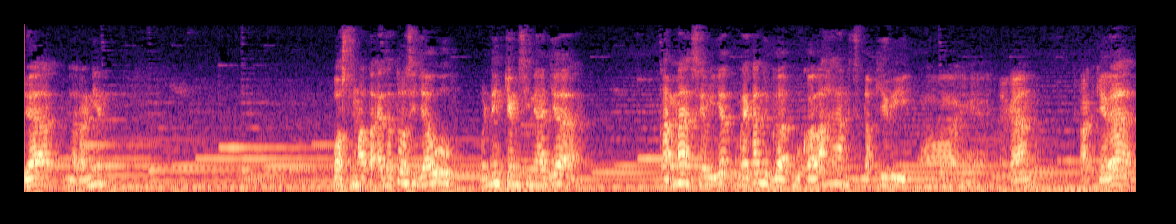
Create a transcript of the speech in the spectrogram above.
Dia nyaranin pos mata air satu masih jauh. Mending camp sini aja. Karena saya lihat mereka juga buka lahan sebelah kiri. Oh iya. Ya kan? Akhirnya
